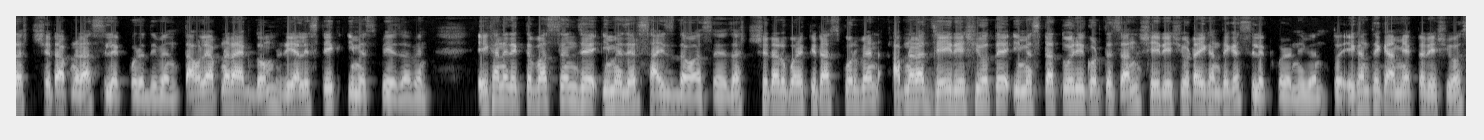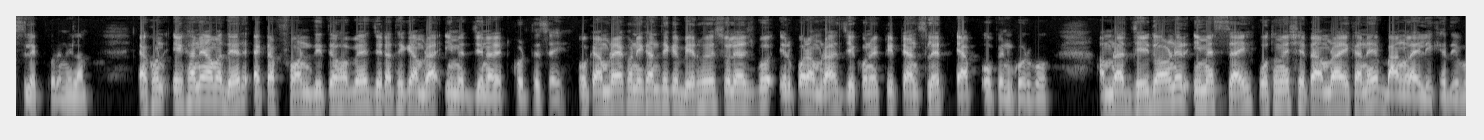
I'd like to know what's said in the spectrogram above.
জাস্ট সেটা আপনারা সিলেক্ট করে দিবেন। তাহলে আপনারা একদম রিয়েলিস্টিক ইমেজ পেয়ে যাবেন। এখানে দেখতে পাচ্ছেন যে ইমেজের সাইজ দেওয়া আছে। জাস্ট সেটার উপর একটি টাচ করবেন। আপনারা যেই রেশিওতে ইমেজটা তৈরি করতে চান, সেই রেশিওটা এখান থেকে সিলেক্ট করে নেবেন। তো এখান থেকে আমি একটা রেশিও সিলেক্ট করে নিলাম। এখন এখানে আমাদের একটা ফন্ট দিতে হবে, যেটা থেকে আমরা ইমেজ জেনারেট করতে চাই। ওকে, আমরা এখন এখান থেকে বের হয়ে চলে আসব। এরপর আমরা যে কোনো একটি ট্রান্সলেট অ্যাপ ওপেন করব। আমরা যেই ধরনের ইমেজ চাই, প্রথমে সেটা আমরা এখানে বাংলায় লিখে দিব।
